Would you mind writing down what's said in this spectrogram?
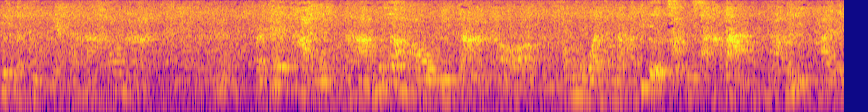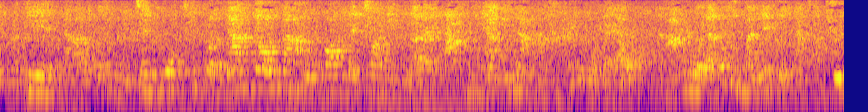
ลูกกระถุกเนี่ยนะคะเข้ามาประเทศไทยนะคะเมื่อเรามีการเอ่อคำนวณนะคะที่เกิดจากอุตสาหกรรมนะคะผลิตภายในประเทศนะคะแล้วก็จะผลิตเช่นพวกที่เปิดยานยนต์นะคะอุปกรณ์อิเล็กทรอนิกส์หรืออะไรต่างๆพวกนี้อันนี้เนี่ยมันหายไปหมดแล้วนะคะหมดแล้วก็คือมันไม่เกิดการสั่งซื้อ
